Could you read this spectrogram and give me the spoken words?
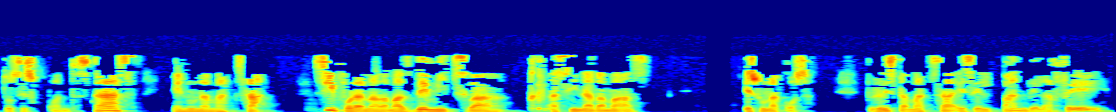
entonces cuando estás en una matzah, si fuera nada más de mitzvah, así nada más, es una cosa. Pero esta matzah es el pan de la fe.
